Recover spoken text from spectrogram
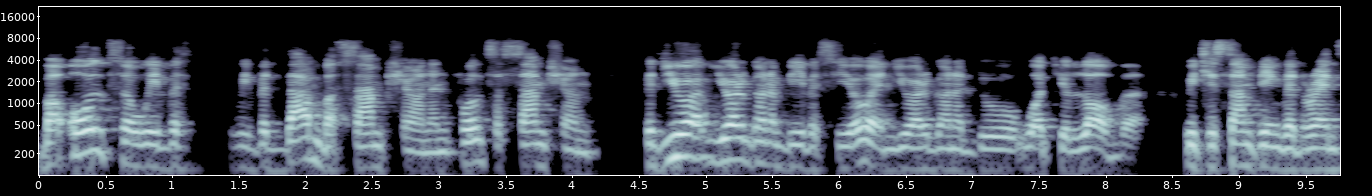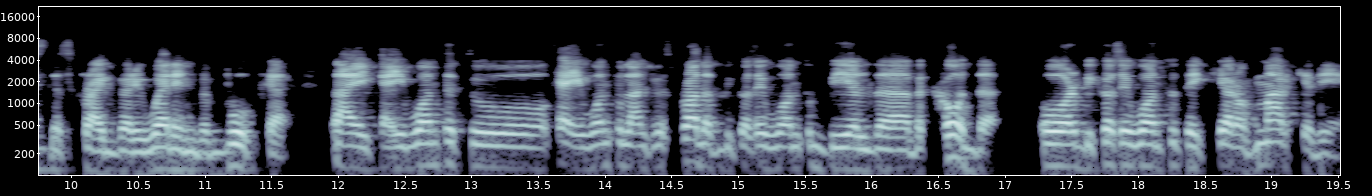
but also with a, with a dumb assumption and false assumption that you are you are going to be the CEO and you are going to do what you love, which is something that Rand described very well in the book. Like I wanted to, okay, I want to launch this product because I want to build uh, the code, or because I want to take care of marketing,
